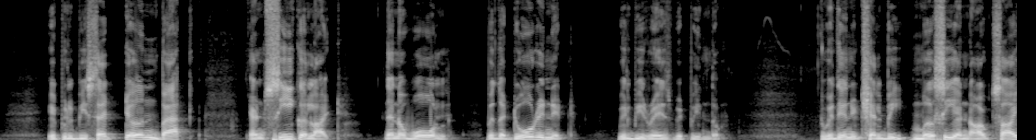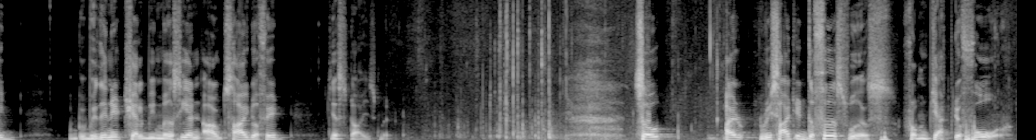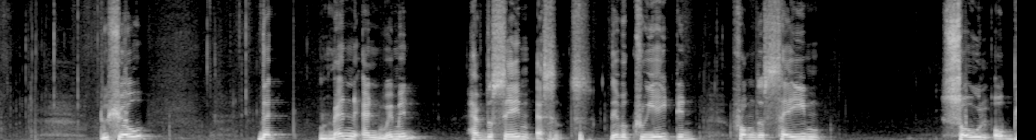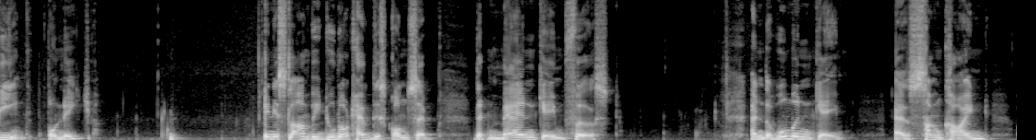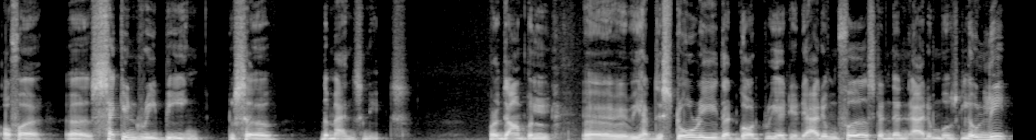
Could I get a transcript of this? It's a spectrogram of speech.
It will be said, Turn back and seek a light. Then a wall with a door in it will be raised between them. Within it shall be mercy, and outside, within it shall be mercy, and outside of it, chastisement. So, I recited the first verse from chapter 4 to show that men and women have the same essence. They were created from the same soul or being or nature. In Islam, we do not have this concept that man came first and the woman came as some kind of a, a secondary being to serve the man's needs. For example, uh, we have this story that God created Adam first, and then Adam was lonely.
